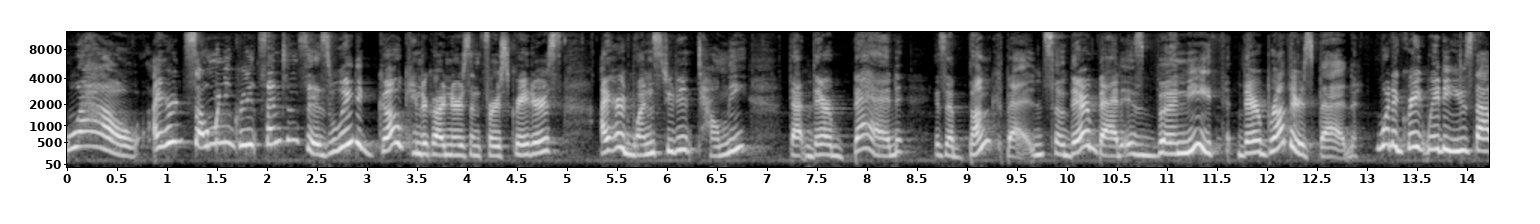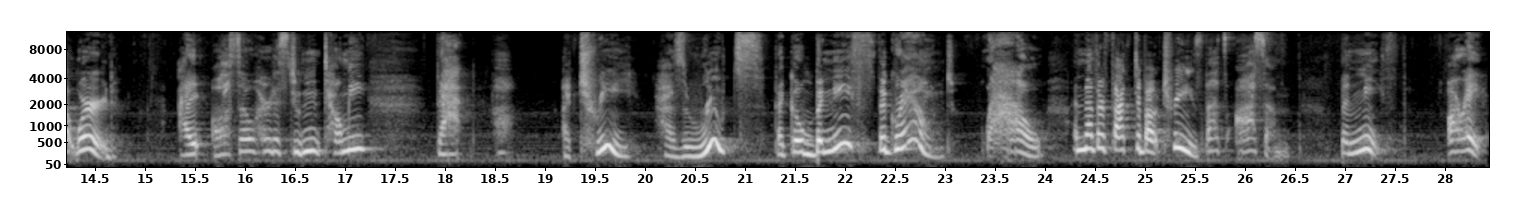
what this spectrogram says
Wow, I heard so many great sentences. Way to go, kindergartners and first graders. I heard one student tell me that their bed is a bunk bed, so their bed is beneath their brother's bed. What a great way to use that word. I also heard a student tell me that a tree has roots that go beneath the ground. Wow, another fact about trees. That's awesome. Beneath. All right,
